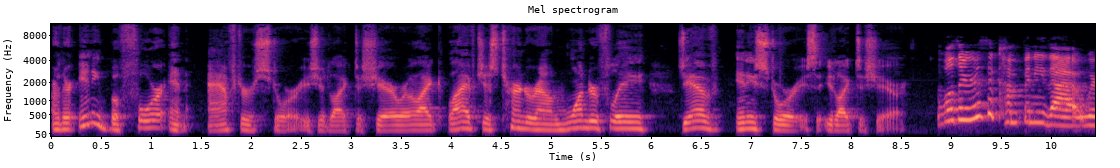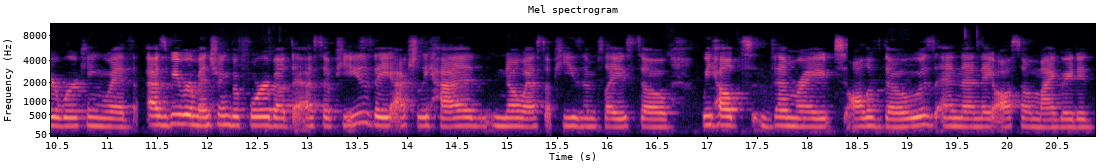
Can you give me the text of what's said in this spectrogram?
are there any before and after stories you'd like to share where like life just turned around wonderfully? Do you have any stories that you'd like to share? Well, there is a company that we're working with. As we were mentioning before about the SOPs, they actually had no SOPs in place. So we helped them write all of those. And then they also migrated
